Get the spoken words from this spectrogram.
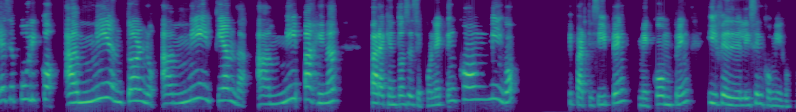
ese público a mi entorno, a mi tienda, a mi página, para que entonces se conecten conmigo y participen, me compren y fidelicen conmigo?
